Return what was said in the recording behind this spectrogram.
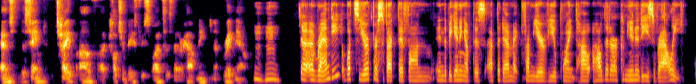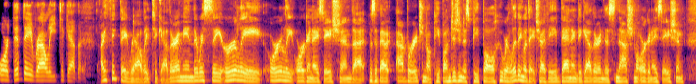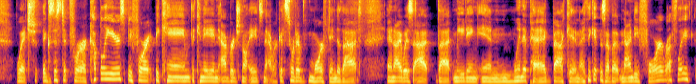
and the same type of uh, culture based responses that are happening right now. Mm-hmm. Uh, uh, Randy, what's your perspective on in the beginning of this epidemic from your viewpoint? How how did our communities rally? Or did they rally together? I think they rallied together. I mean, there was the early, early organization that was about Aboriginal people, Indigenous people who were living with HIV, banding together in this national organization which existed for a couple of years before it became the Canadian Aboriginal AIDS Network. It sort of morphed into that. And I was at that meeting in Winnipeg back in, I think it was about 94 roughly,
